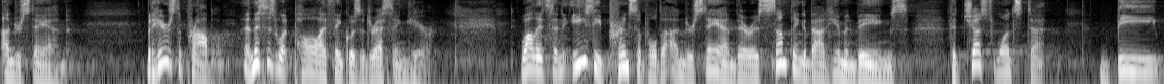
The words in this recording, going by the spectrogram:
understand. But here's the problem, and this is what Paul, I think, was addressing here. While it's an easy principle to understand, there is something about human beings that just wants to be,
